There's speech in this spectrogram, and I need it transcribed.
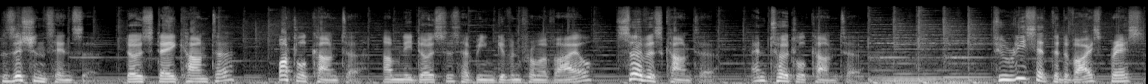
position sensor, dose day counter, bottle counter, how many doses have been given from a vial, service counter, and total counter. To reset the device, press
